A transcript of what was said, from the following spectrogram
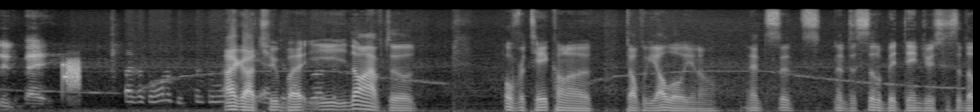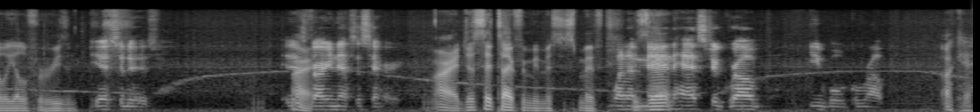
Paleto Bay. I got you, but you don't have to overtake on a double yellow. You know, it's it's it's a little bit dangerous. It's a double yellow for a reason. Yes, it is. It is Alright. very necessary. All right, just sit tight for me, Mr. Smith. When a Is man there- has to grub, he will grub. Okay.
